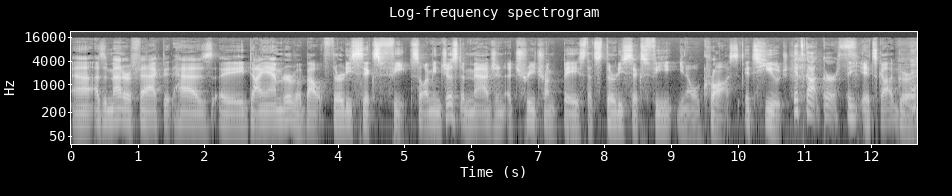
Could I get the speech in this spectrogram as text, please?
Uh, as a matter of fact, it has a diameter of about 36 feet. So, I mean, just imagine a tree trunk base that's 36 feet, you know, across. It's huge. It's got girth. It's got girth.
